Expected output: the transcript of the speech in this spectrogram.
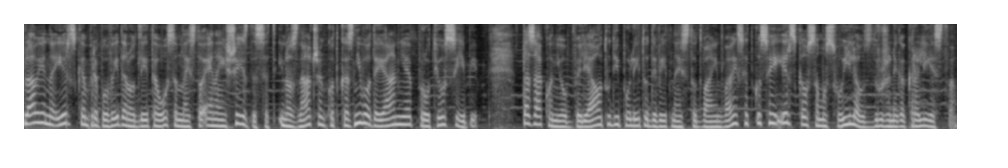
Splav je na Irskem prepovedan od leta 1861 in označen kot kaznivo dejanje proti osebi. Ta zakon je obveljal tudi po letu 1922, ko se je Irska osamosvojila od Združenega kraljestva.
